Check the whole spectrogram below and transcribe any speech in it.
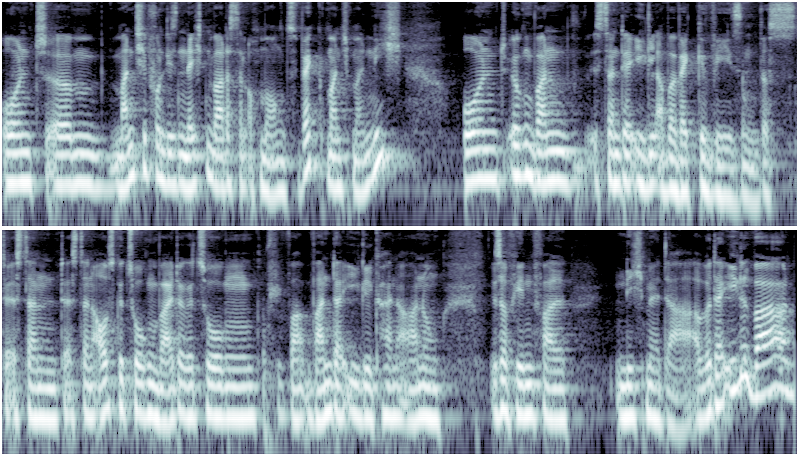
Und ähm, manche von diesen Nächten war das dann auch morgens weg, manchmal nicht. Und irgendwann ist dann der Igel aber weg gewesen. Das, der, ist dann, der ist dann ausgezogen, weitergezogen, Wanderigel, keine Ahnung. Ist auf jeden Fall nicht mehr da. Aber der Igel war,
